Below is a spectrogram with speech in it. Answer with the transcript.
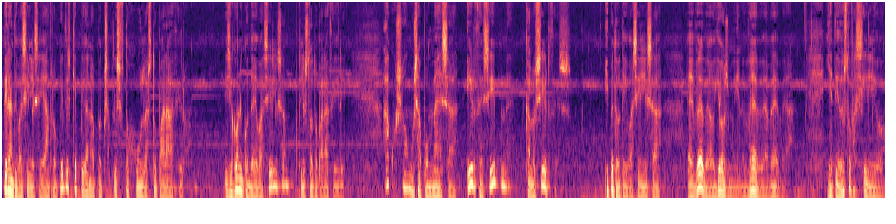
πήραν τη Βασίλισσα οι άνθρωποι της και πήγαν από έξω από τη φτωχούλας στο παράθυρο. Η ζυγόνη κοντά η Βασίλισσα, κλειστό το παραθύρι. Άκουσε όμως από μέσα, ήρθες, ύπνε, καλώς ήρθες. Είπε τότε η Βασίλισσα, Ε, βέβαια, ο γιος μου είναι, βέβαια, βέβαια. Γιατί εδώ στο Βασίλειο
